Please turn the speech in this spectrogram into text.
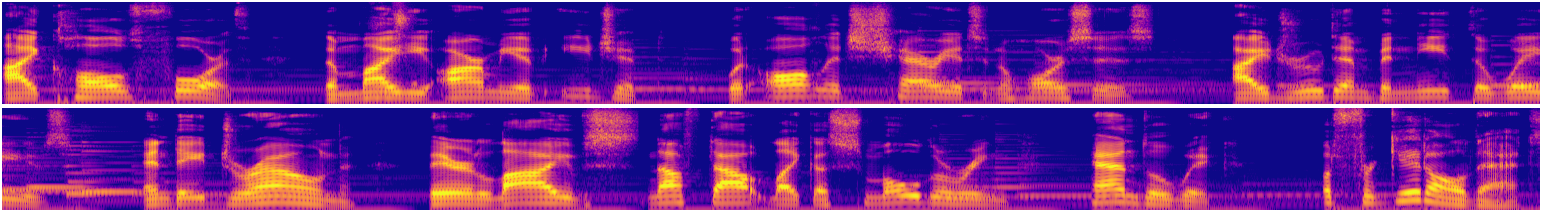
I called forth the mighty army of Egypt with all its chariots and horses. I drew them beneath the waves, and they drowned their lives snuffed out like a smoldering candle wick. But forget all that.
